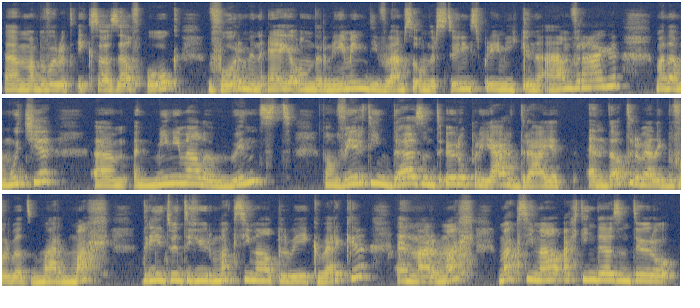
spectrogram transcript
Ehm, maar bijvoorbeeld, ik zou zelf ook voor mijn eigen onderneming die Vlaamse ondersteuningspremie kunnen aanvragen. Maar dan moet je ehm, een minimale winst van 14.000 euro per jaar draaien. En dat terwijl ik bijvoorbeeld maar mag 23 uur maximaal per week werken en maar mag maximaal 18.000 euro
